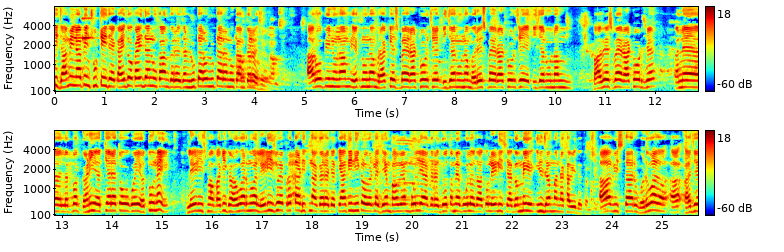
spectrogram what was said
એ જામીન આપીને છૂટી જાય. કાયદો કાયદાનું કામ કરે છે અને લૂંટારો લૂંટારાનું કામ કરે છે. આરોપીનું નામ, એકનું નામ રાકેશભાઈ રાઠોડ છે, બીજાનું નામ હરેશભાઈ રાઠોડ છે, ત્રીજાનું નામ ભાવેશભાઈ રાઠોડ છે. અને લગભગ ઘણી, અત્યારે તો કોઈ હતું નહીં લેડીઝમાં બાકી અવારનવાર લેડીઝ હોય પ્રતાડિત ના કરે કે ત્યાંથી નીકળો એટલે જેમ ભાવે એમ બોલ્યા કરે. જો તમે બોલો તો આ તો લેડીઝ છે આ ગમે ઇલ્ઝામમાં નખાવી દો તમે આ વિસ્તાર વડવા આજે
